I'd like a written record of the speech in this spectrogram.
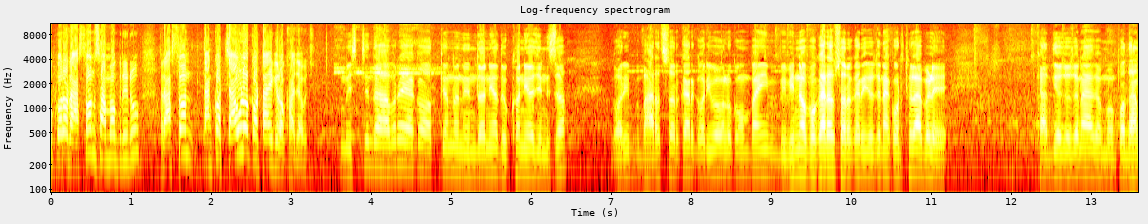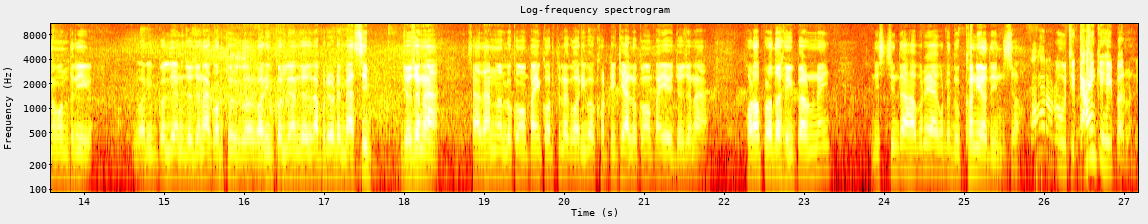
লোকর রাসন সামগ্রী রাসন তাঁর চাউল কটা হয়ে রখা যাচ্ছে ନିଶ୍ଚିନ୍ତ ଭାବରେ ଏହା ଏକ ଅତ୍ୟନ୍ତ ନିନ୍ଦନୀୟ ଦୁଃଖନୀୟ ଜିନିଷ ଗରିବ ଭାରତ ସରକାର ଗରିବ ଲୋକଙ୍କ ପାଇଁ ବିଭିନ୍ନ ପ୍ରକାର ସରକାରୀ ଯୋଜନା କରୁଥିଲା ବେଳେ ଖାଦ୍ୟ ଯୋଜନା ପ୍ରଧାନମନ୍ତ୍ରୀ ଗରିବ କଲ୍ୟାଣ ଯୋଜନା କରୁଥିଲେ ଗରିବ କଲ୍ୟାଣ ଯୋଜନା ପରି ଗୋଟେ ମ୍ୟାସିଭ୍ ଯୋଜନା ସାଧାରଣ ଲୋକଙ୍କ ପାଇଁ କରୁଥିଲା ଗରିବ ଖଟିଖିଆ ଲୋକଙ୍କ ପାଇଁ ଏ ଯୋଜନା ଫଳପ୍ରଦ ହୋଇପାରୁନାହିଁ ନିଶ୍ଚିନ୍ତ ଭାବରେ ଏହା ଗୋଟେ ଦୁଃଖନୀୟ ଜିନିଷ ରହୁଛି କାହିଁକି ହୋଇପାରୁନି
